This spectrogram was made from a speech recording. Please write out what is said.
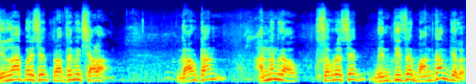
जिल्हा परिषद प्राथमिक शाळा गावठाण हनुमंतगाव संरक्षक भिंतीचं बांधकाम केलं.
